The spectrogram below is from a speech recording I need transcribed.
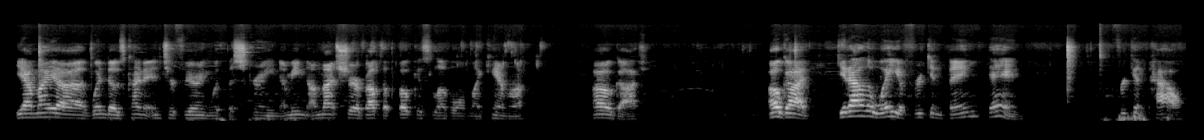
Yeah, my uh, window's kind of interfering with the screen. I mean, I'm not sure about the focus level on my camera. Oh gosh. Oh god. Get out of the way, you freaking thing. Dang. Freaking pal.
